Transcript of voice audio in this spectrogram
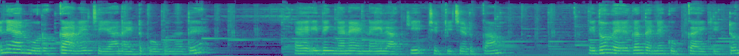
ഇനി ഞാൻ മുറുക്കാണ് ചെയ്യാനായിട്ട് പോകുന്നത്. ഇതിങ്ങനെ എണ്ണയിലാക്കി ചുറ്റിച്ചെടുക്കാം. ഇതും വേഗം തന്നെ കുക്കായി കിട്ടും.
